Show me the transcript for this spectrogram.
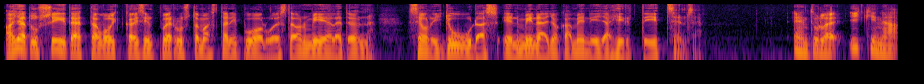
Ajatus siitä, että loikkaisin perustamastani puolueesta on mieletön. Se oli Juudas, en minä, joka meni ja hirtti itsensä. En tule ikinä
